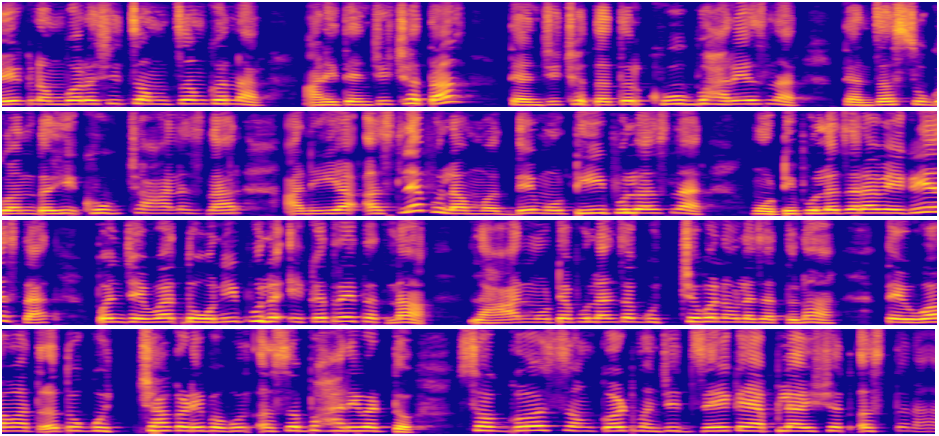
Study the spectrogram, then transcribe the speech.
एक नंबर अशी चमचम करणार. आणि त्यांची छता? त्यांची छता तर खूप भारी असणार. त्यांचा सुगंधही खूप छान असणार. आणि या असल्या फुलांमध्ये मोठी फुलं असणार. मोठी फुलं जरा वेगळी असतात पण जेव्हा दोन्ही फुलं एकत्र येतात ना लहान मोठ्या फुलांचा गुच्छ बनवला जातो ना तेव्हा मात्र तो गुच्छाकडे बघून असं भारी वाटतं. सगळं संकट म्हणजे जे काही आपल्या आयुष्यात असतं ना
